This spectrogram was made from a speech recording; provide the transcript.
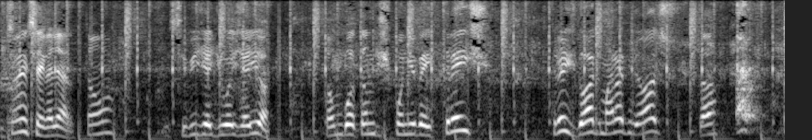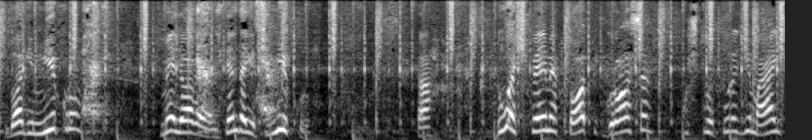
Então é isso aí, galera. Então, esse vídeo é de hoje aí, ó. Estamos botando disponível aí três, três dogs maravilhosos, tá? Dog micro, melhor, galera. Entenda isso, micro, tá? Duas fêmeas top, grossa, com estrutura demais.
